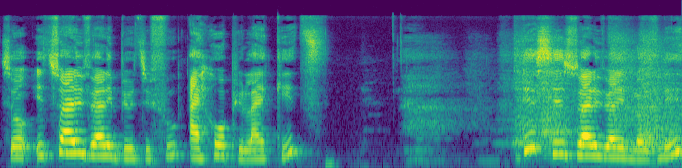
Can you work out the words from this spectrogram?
So it's very very beautiful. I hope you like it. This is very very lovely.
